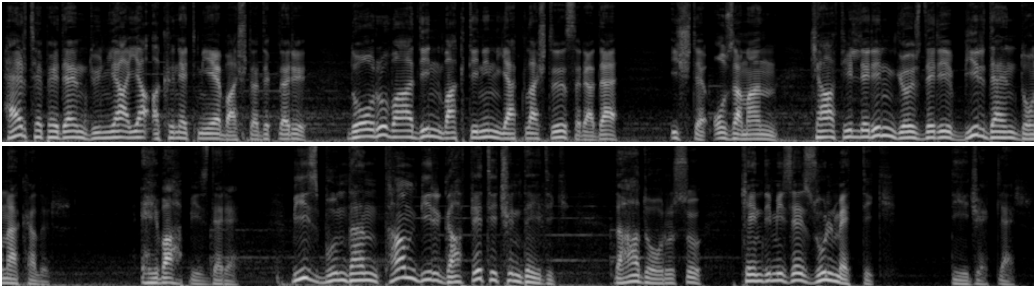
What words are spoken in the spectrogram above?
her tepeden dünyaya akın etmeye başladıkları doğru vaadin vaktinin yaklaştığı sırada işte o zaman kafirlerin gözleri birden dona kalır. Eyvah bizlere! Biz bundan tam bir gaflet içindeydik. Daha doğrusu kendimize zulmettik diyecekler.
